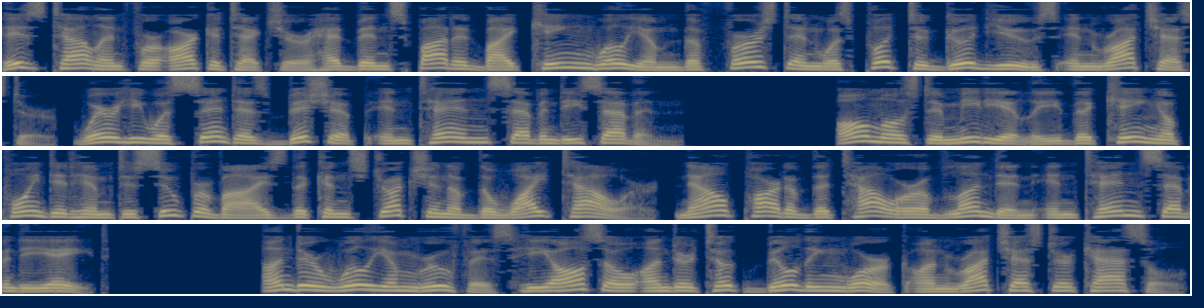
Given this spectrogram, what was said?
His talent for architecture had been spotted by King William I and was put to good use in Rochester, where he was sent as bishop in 1077. Almost immediately the king appointed him to supervise the construction of the White Tower, now part of the Tower of London in 1078. Under William Rufus he also undertook building work on Rochester Castle.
